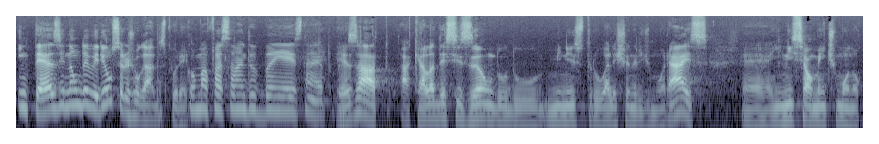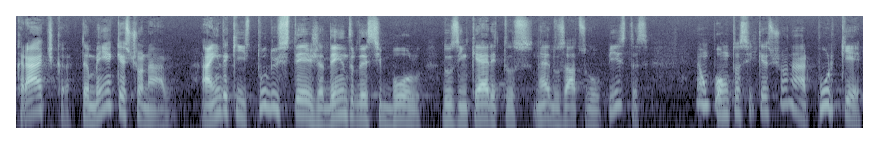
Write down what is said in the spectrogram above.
em tese, não deveriam ser julgadas por ele. Como a afastamento do Banhês na época. Exato. Aquela decisão do, do ministro Alexandre de Moraes, é, inicialmente monocrática, também é questionável. Ainda que tudo esteja dentro desse bolo dos inquéritos né, dos atos golpistas, é um ponto a se questionar. Por quê?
